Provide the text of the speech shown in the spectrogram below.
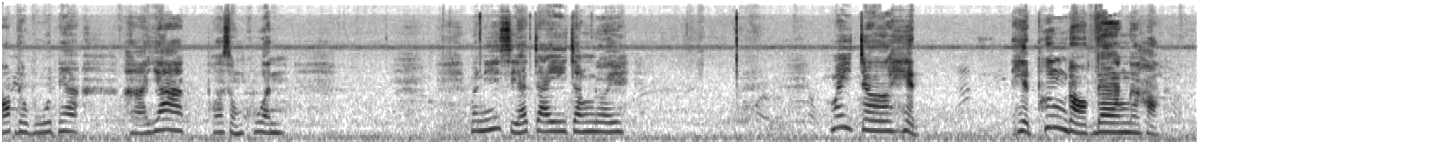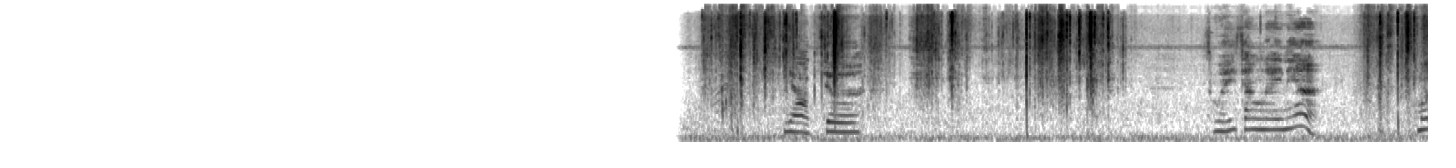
of the Wood เนี่ย หายากพอสมควร วันนี้เสียใจจังเลย ไม่เจอเห็ด เห็ดพึ่งดอกแดงนะคะอยากเจอ สวยจังเลยเนี่ย มา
